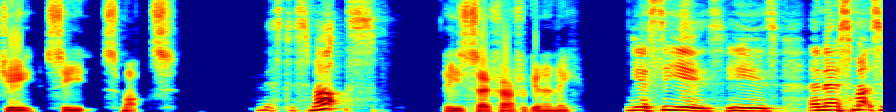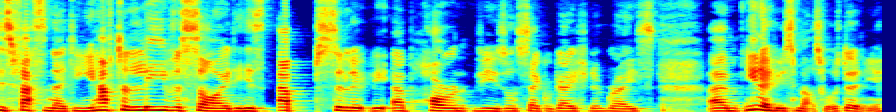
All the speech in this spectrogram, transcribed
J. C. Smuts. Mr. Smuts. He's South African, isn't he? Yes, he is. He is. And uh, Smuts is fascinating. You have to leave aside his absolutely abhorrent views on segregation and race. Um, you know who Smuts was, don't you?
